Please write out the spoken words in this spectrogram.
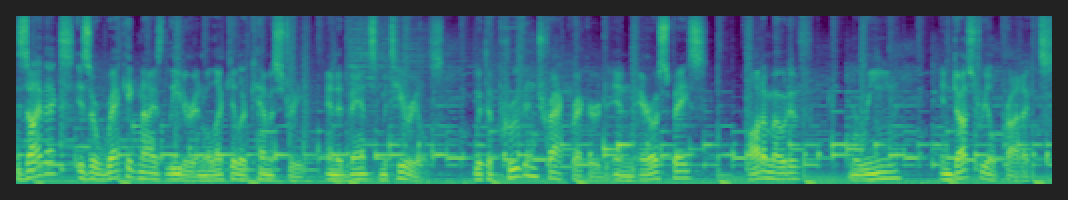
Zyvex is a recognized leader in molecular chemistry and advanced materials with a proven track record in aerospace, automotive, marine, industrial products,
